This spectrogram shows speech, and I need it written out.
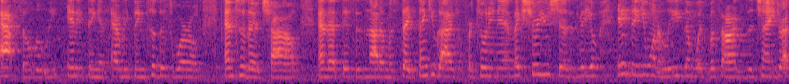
absolutely anything and everything to this world and to their child, and that this is not a mistake. Thank you guys for tuning in. Make sure you share this video. Anything you want to leave them with besides the change, right?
